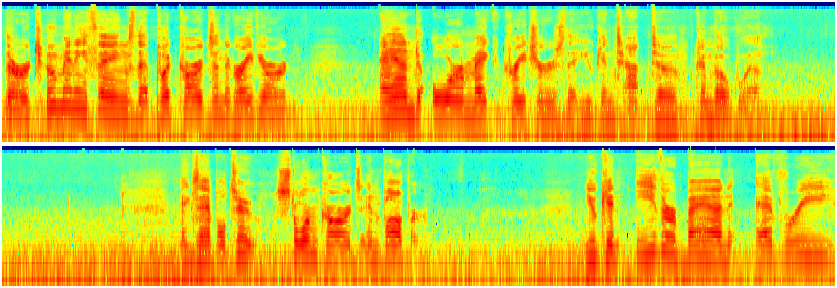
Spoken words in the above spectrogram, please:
There are too many things that put cards in the graveyard and or make creatures that you can tap to convoke with. Example 2, storm cards in Pauper. You can either ban every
